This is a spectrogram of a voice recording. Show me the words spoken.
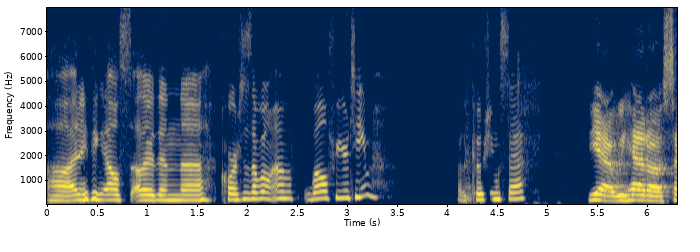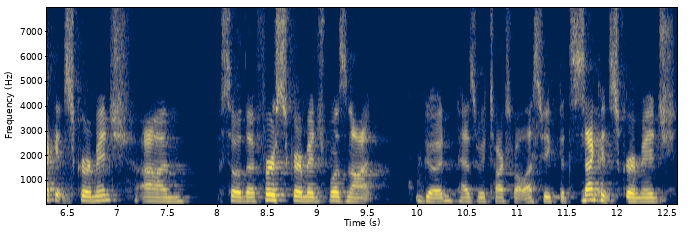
Uh, anything else other than the courses that went well for your team or the coaching staff? Yeah, we had a second scrimmage. Um, so the first scrimmage was not good, as we talked about last week, but the second scrimmage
